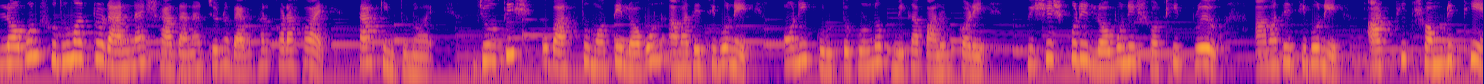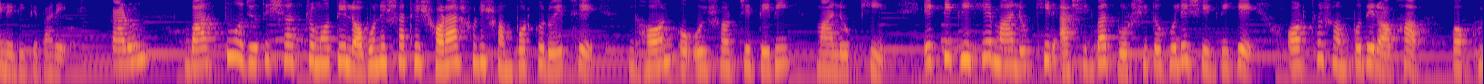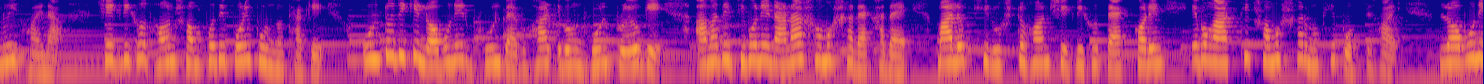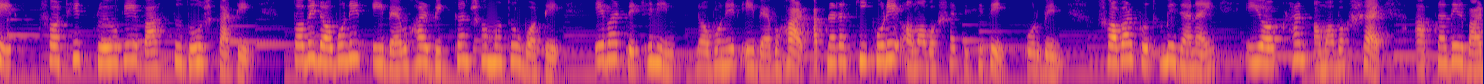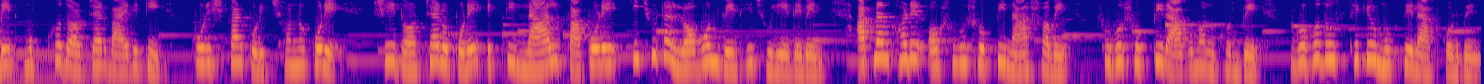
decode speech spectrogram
লবণ শুধুমাত্র রান্নায় স্বাদ আনার জন্য ব্যবহার করা হয়, তা কিন্তু নয়। জ্যোতিষ ও বাস্তু মতে লবণ আমাদের জীবনে অনেক গুরুত্বপূর্ণ ভূমিকা পালন করে। বিশেষ করে লবণের সঠিক প্রয়োগ আমাদের জীবনে আর্থিক সমৃদ্ধি এনে দিতে পারে। কারণ, বাস্তু ও জ্যোতিষশাস্ত্র মতে লবণের সাথে সরাসরি সম্পর্ক রয়েছে ধন ও ঐশ্বর্যের দেবী মা লক্ষ্মী। একটি গৃহে মা লক্ষ্মীর আশীর্বাদ বর্ষিত হলে সে গৃহে অর্থ সম্পদের অভাব কখনোই হয় না। সে গৃহ ধন সম্পদে পরিপূর্ণ থাকে। উল্টো দিকে লবণের ভুল ব্যবহার এবং ভুল প্রয়োগে আমাদের জীবনে নানা সমস্যা দেখা দেয়। মা লক্ষ্মী রুষ্ট হন, সে গৃহ ত্যাগ করেন এবং আর্থিক সমস্যার মুখে পড়তে হয়। লবণের সঠিক প্রয়োগে বাস্তু দোষ কাটে। তবে লবণের এই ব্যবহার বিজ্ঞানসম্মতও বটে। এবার দেখে নিন লবণের এই ব্যবহার আপনারা কি করে অমাবস্যা তিথিতে করবেন। সবার প্রথমে জানাই, এই অঘ্রাণ অমাবস্যায় আপনাদের বাড়ির মুখ্য দরজার বাইরেটি পরিষ্কার পরিচ্ছন্ন করে সেই দরজার ওপরে একটি লাল কাপড়ে কিছুটা লবণ বেঁধে ঝুলিয়ে দেবেন। আপনার ঘরের অশুভ শক্তি নাশ হবে, শুভ শক্তির আগমন ঘটবে, গ্রহদোষ থেকেও মুক্তি লাভ করবেন।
